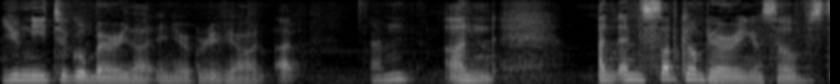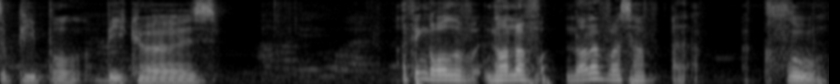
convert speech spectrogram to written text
You need to go bury that in your graveyard. I, I'm and and and stop comparing yourselves to people because I think all of none of none of us have a, a clue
